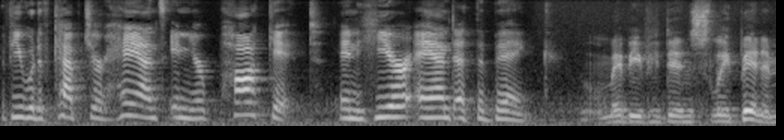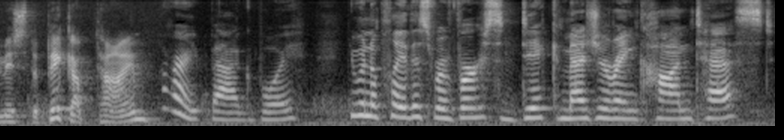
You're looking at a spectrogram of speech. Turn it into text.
if you would have kept your hands in your pocket, in here and at the bank. Well, maybe if you didn't sleep in and missed the pickup time. All right, bag boy. You want to play this reverse dick measuring contest?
